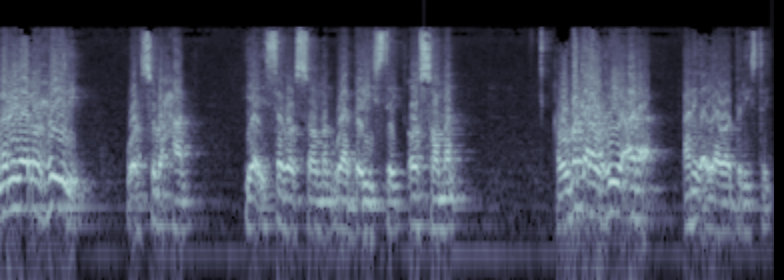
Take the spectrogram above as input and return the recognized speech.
nabigeena wuxuu yihi war subaxaan yaa isagoo sooman waa beriistay oo sooman. Abubakar wuxuu yihi ana aniga ayaa waa beriistay.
